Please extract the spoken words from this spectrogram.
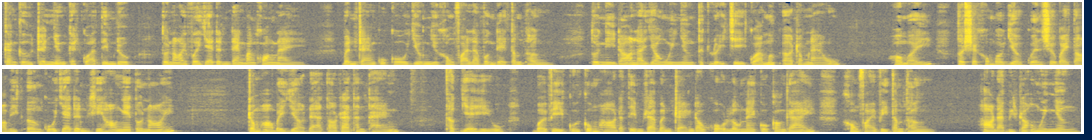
Căn cứ trên những kết quả tìm được, tôi nói với gia đình đang băn khoăn này bệnh trạng của cô dường như không phải là vấn đề tâm thần tôi nghi đó là do nguyên nhân tích lũy trì quá mức ở trong não. Hôm ấy, tôi sẽ không bao giờ quên sự bày tỏ biết ơn của gia đình khi họ nghe tôi nói. Trong họ bây giờ đã tỏ ra thanh thản. Thật dễ hiểu, bởi vì cuối cùng họ đã tìm ra bệnh trạng đau khổ lâu nay của con gái, không phải vì tâm thần. Họ đã biết rõ nguyên nhân.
